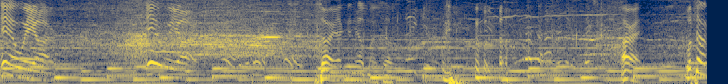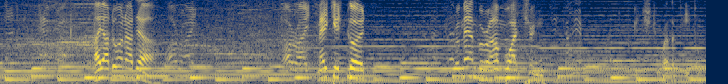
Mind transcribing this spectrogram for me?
Here we are. Here we are. Sorry, I couldn't help myself. What's up? All right. What's up? How y'all doing out there? All right. All right. Make it good. Remember, I'm watching. Preach to other people.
